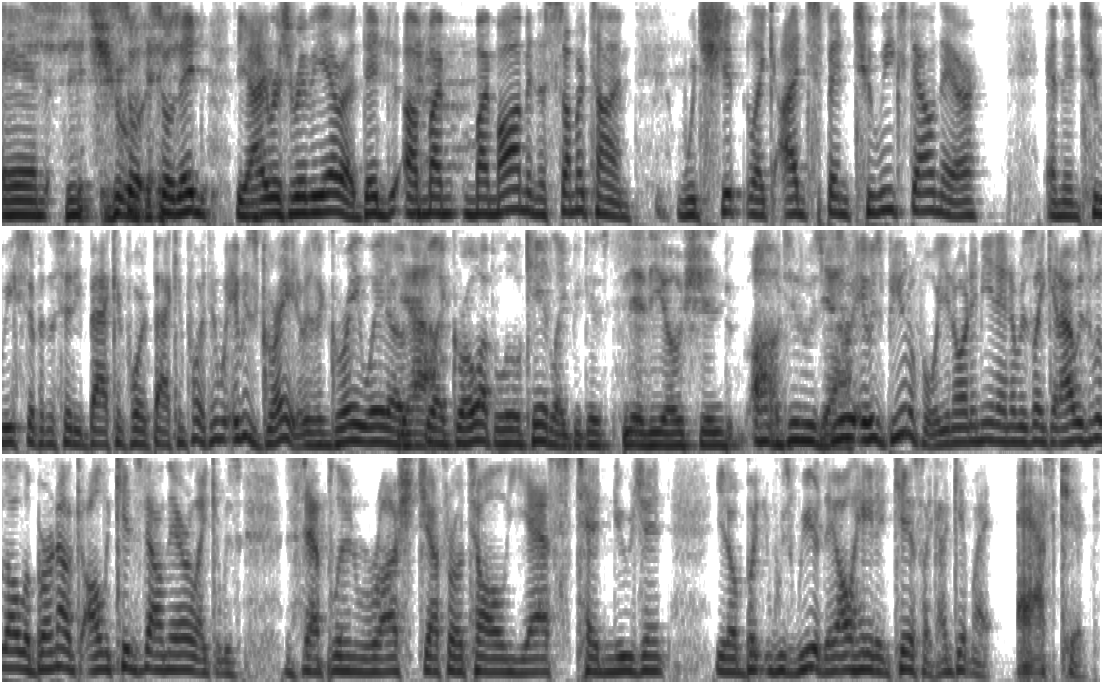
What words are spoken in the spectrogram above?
And so, so they'd the Irish Riviera. They'd uh, my my mom in the summertime would ship like I'd spend two weeks down there, and then two weeks up in the city, back and forth, back and forth. It was great. It was a great way to Yeah. like grow up a little kid, like because near the ocean. Oh, dude, it was Yeah. beautiful. it was beautiful. You know what I mean? And it was like, and I was with all the burnout, all the kids down there. Like it was Zeppelin, Rush, Jethro Tull, Yes, Ted Nugent. You know, but it was weird. They all hated Kiss. Like I'd get my ass kicked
